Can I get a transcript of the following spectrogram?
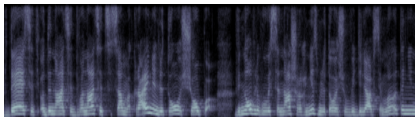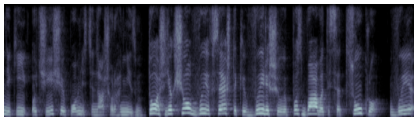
в 10, 11, 12 це саме крайнє для того, щоб відновлювався наш організм, для того, щоб виділявся мелатонін, який очищує повністю наш організм. Тож, якщо ви все ж таки вирішили позбавитися цукру, ви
